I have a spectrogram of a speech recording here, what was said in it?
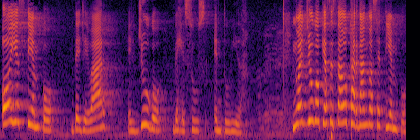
Hoy es tiempo de llevar el yugo de Jesús en tu vida. No el yugo que has estado cargando hace tiempo.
